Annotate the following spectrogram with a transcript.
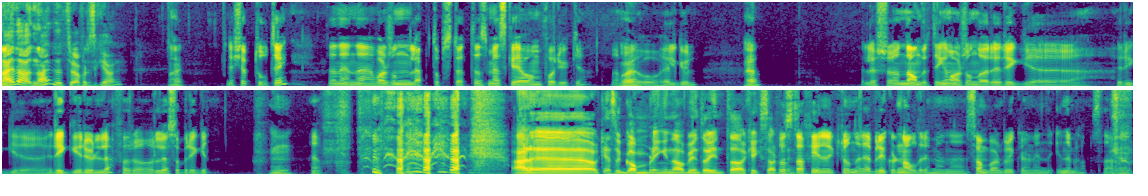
nei, da, nei, det tror jeg faktisk ikke jeg har. Jeg kjøpte to ting. Den ene var sånn laptopstøtte som jeg skrev om forrige uke. Den var oh, ja. jo helt gull. Ja. Ellers Den andre tingen var sånn der rygge, rygge, ryggerulle for å løse opp ryggen. Mm. Er det Ok, så gamlingene har begynt å innta kickstarter? Kosta 400 kroner. Jeg bruker den aldri, men eh, samboeren bruker den inn, innimellom. Så det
